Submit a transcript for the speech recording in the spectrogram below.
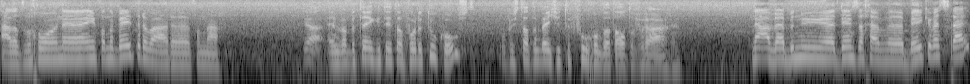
ja, dat we gewoon een van de betere waren vandaag. Ja, en wat betekent dit dan voor de toekomst? Of is dat een beetje te vroeg om dat al te vragen? Nou, we hebben nu dinsdag hebben we een bekerwedstrijd.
